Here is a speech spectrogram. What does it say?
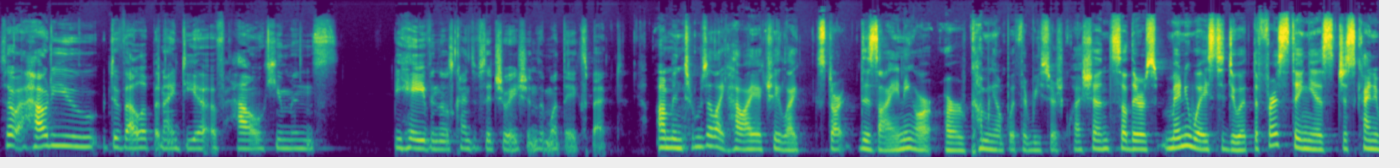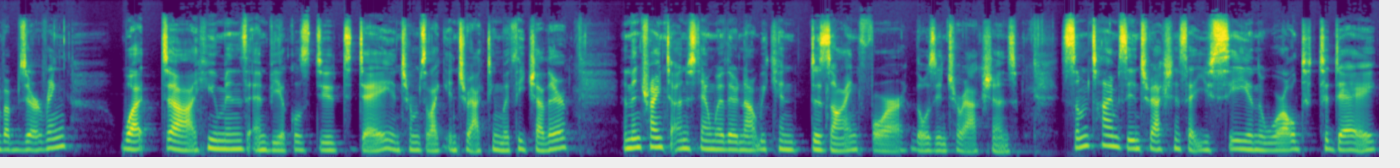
so how do you develop an idea of how humans behave in those kinds of situations and what they expect? Um, in terms of like how I actually like start designing or, or coming up with a research question. So there's many ways to do it. The first thing is just kind of observing what uh, humans and vehicles do today in terms of like interacting with each other and then trying to understand whether or not we can design for those interactions. Sometimes the interactions that you see in the world today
